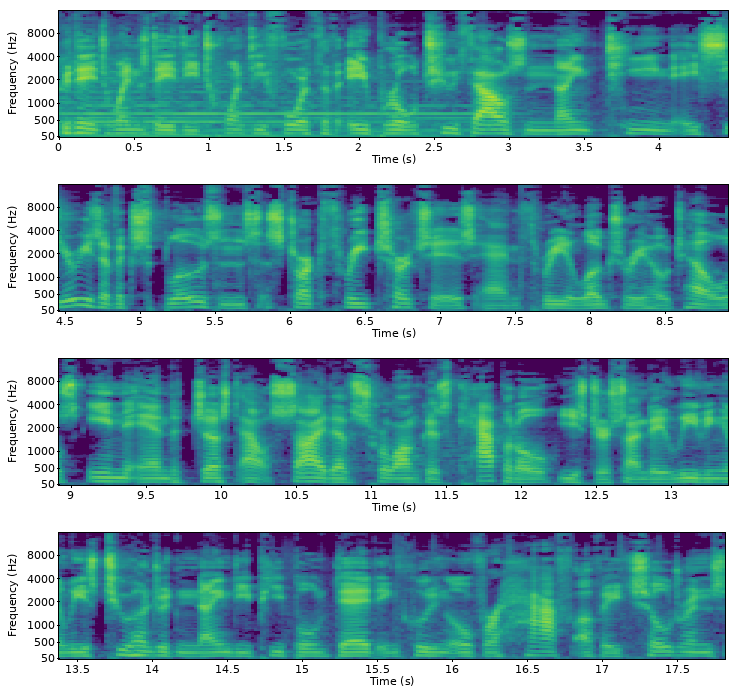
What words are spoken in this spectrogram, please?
Good day, it's Wednesday, the 24th of April, 2019. A series of explosions struck three churches and three luxury hotels in and just outside of Sri Lanka's capital Easter Sunday, leaving at least 290 people dead, including over half of a children's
